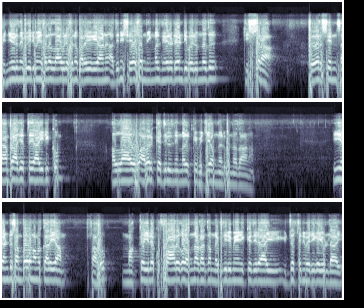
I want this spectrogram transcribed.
പിന്നീട് നബി തിരുമേനി സല്ലല്ലാഹു അലൈഹി പറയുകയാണ് അതിനുശേഷം നിങ്ങൾ നേരിടേണ്ടി വരുന്നത് കിസ്ര പേർഷ്യൻ സാമ്രാജ്യത്തെ ആയിരിക്കും. അള്ളാഹു അവർക്കെതിൽ നിങ്ങൾക്ക് വിജയം നൽകുന്നതാണ്. ഈ രണ്ട് സംഭവം നമുക്കറിയാം. സഹു മക്കയിലെ കുഫാറുകൾ ഒന്നടങ്കം നബി തിരുമേനിക്കെതിരായി യുദ്ധത്തിന് വരികയുണ്ടായി.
